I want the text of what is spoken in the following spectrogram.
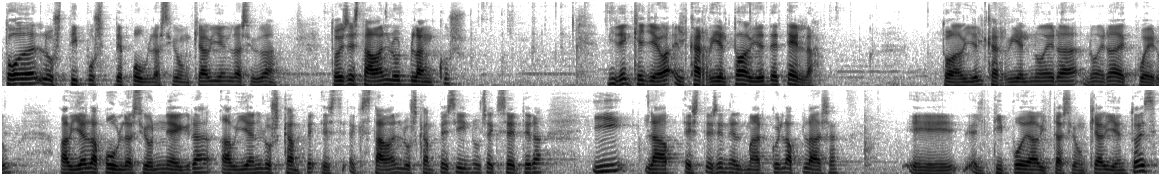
todos los tipos de población que había en la ciudad. Entonces estaban los blancos. Miren que lleva el carriel todavía es de tela. Todavía el carriel no era, no era de cuero. Había la población negra, habían los estaban los campesinos, etcétera y este es en el marco de la plaza, eh, el tipo de habitación que había. Entonces,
